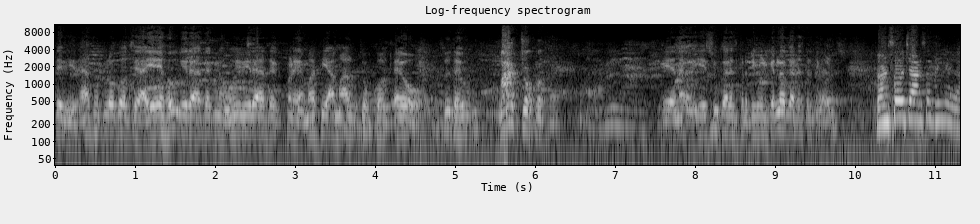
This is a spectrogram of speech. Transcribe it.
તે વિરાધક લોકો છે. એ હું વિરાધક ને હું વિરાધક પણ એમાંથી આ માલ ચોખ્ખો થયો. શું થયું? માર્ગ ચોખ્ખો થયો. એને એ શું કરે છે? પ્રતિકોણ કેટલો કરે છે પ્રતિકોણ ત્રણસો ચારસો થઈ ગયા.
